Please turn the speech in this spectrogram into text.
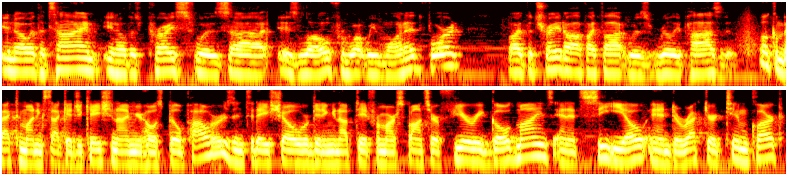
you know, at the time, you know, the price was uh, is low from what we wanted for it. But the trade off I thought was really positive. Welcome back to Mining Stock Education. I'm your host, Bill Powers. In today's show, we're getting an update from our sponsor, Fury Gold Mines, and its CEO and director, Tim Clark.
